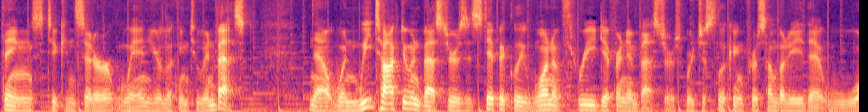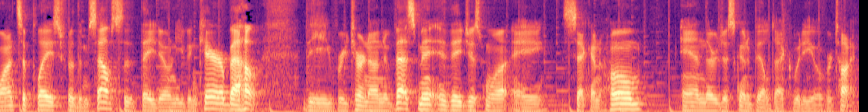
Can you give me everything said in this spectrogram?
things to consider when you're looking to invest. Now, when we talk to investors, it's typically one of three different investors. We're just looking for somebody that wants a place for themselves so that they don't even care about the return on investment. They just want a second home and they're just going to build equity over time.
